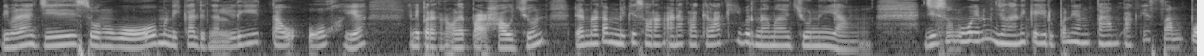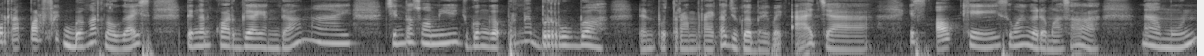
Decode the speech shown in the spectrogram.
di mana Ji Sun Woo menikah dengan Lee Tao Oh ya yang diperankan oleh Park Hao Jun dan mereka memiliki seorang anak laki-laki bernama Jun Yang. Ji Sun Woo ini menjalani kehidupan yang tampaknya sempurna perfect banget loh guys dengan keluarga yang damai, cinta suaminya juga nggak pernah berubah dan putra mereka juga baik-baik aja. It's okay, semuanya nggak ada masalah. Namun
